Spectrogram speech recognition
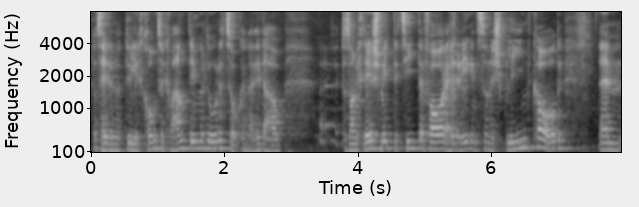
Das hat er natürlich konsequent immer durchgezogen. Er hat auch, äh, das habe ich erst mit der Zeit erfahren, hat er irgend so Spleen gehabt, oder? Ähm,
